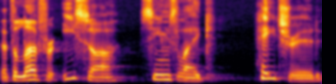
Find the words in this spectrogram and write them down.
that the love for Esau seems like hatred.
